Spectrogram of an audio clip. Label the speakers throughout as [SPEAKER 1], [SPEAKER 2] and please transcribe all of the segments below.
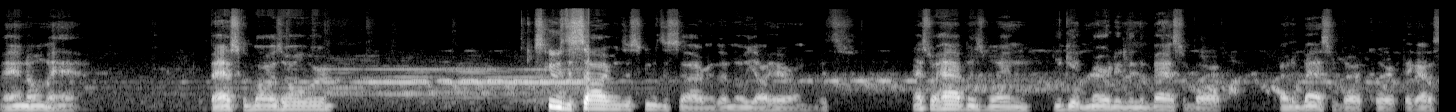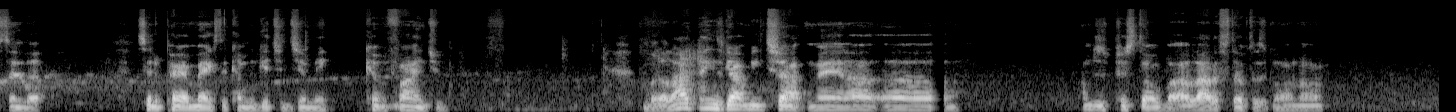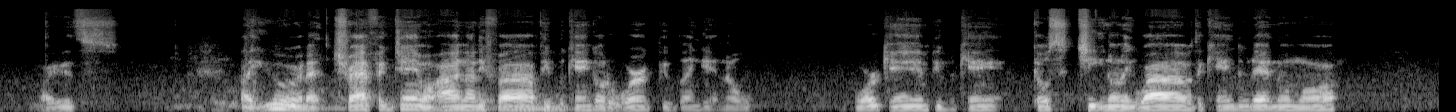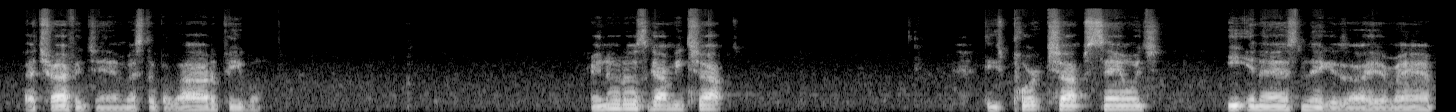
[SPEAKER 1] Man, oh man. Basketball's over. Excuse the sirens, excuse the sirens. I know y'all hear them. It's that's what happens when you get murdered in the basketball on the basketball court. They gotta send the send the paramedics to come and get you, Jimmy. Couldn't find you. But a lot of things got me chopped, man. I, uh, I'm just pissed off by a lot of stuff that's going on. Like it's like you were in that traffic jam on I-95. People can't go to work. People ain't getting no work in. People can't go cheating on their wives. They can't do that no more. That traffic jam messed up a lot of people. You know what else got me chopped? These pork chop sandwich eating ass niggas out here, man.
